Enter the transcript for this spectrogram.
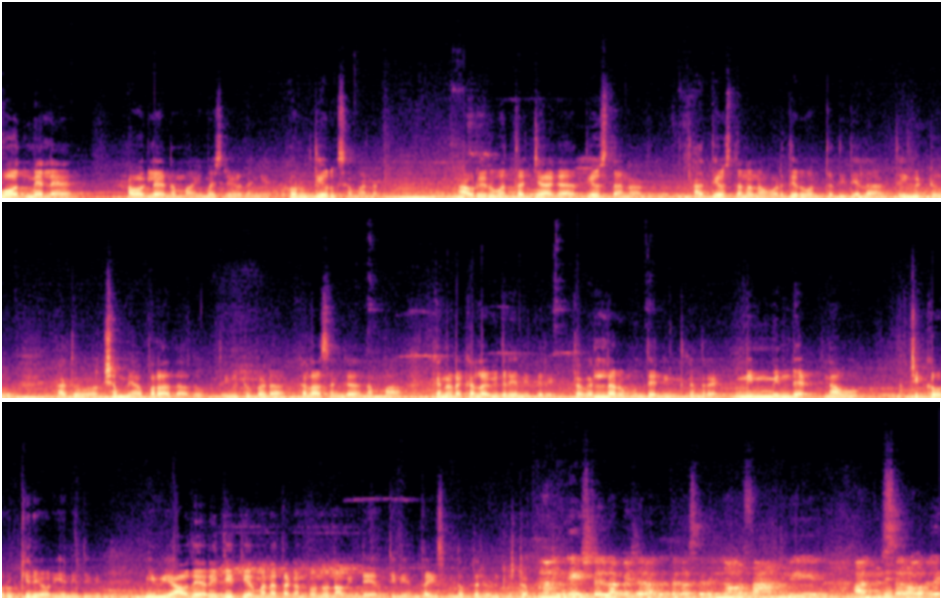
ಹೋದ್ಮೇಲೆ ಆವಾಗಲೇ ನಮ್ಮ ಹಿಮಶ್ರೀ ಹೇಳ್ದಂಗೆ ಅವರು ದೇವ್ರಿಗೆ ಸಮಾನ. ಅವರು ಇರುವಂಥ ಜಾಗ ದೇವಸ್ಥಾನ ಅದು. ಆ ದೇವಸ್ಥಾನನ ನಾವು ಹೊಡೆದಿರುವಂಥದ್ದು ಇದೆಯಲ್ಲ, ದಯವಿಟ್ಟು ಅದು ಅಕ್ಷಮ್ಯ ಅಪರಾಧ ಅದು. ದಯವಿಟ್ಟು ಬೇಡ. ಕಲಾ ಸಂಘ ನಮ್ಮ ಕನ್ನಡ ಕಲಾವಿದರು ಏನಿದ್ದೀರಿ, ತಾವೆಲ್ಲರೂ ಮುಂದೆ ನಿಂತ್ಕೊಂಡ್ರೆ ನಿಮ್ಮ ಹಿಂದೆ ನಾವು ಚಿಕ್ಕವರು, ಕಿರಿಯವರು ಏನಿದ್ದೀವಿ, ನೀವು ಯಾವುದೇ ರೀತಿ ತೀರ್ಮಾನ ತಗೊಂಡ್ರು ನಾವು ಹಿಂದೆ ಇರ್ತೀವಿ ಅಂತ ಈ ಸಂದರ್ಭದಲ್ಲಿ ಹೇಳಕ್ಕೆ ಇಷ್ಟಪಡ್ತೀನಿ. ನನಗೆ ಇಷ್ಟೆಲ್ಲ ಬೇಜಾರಾಗುತ್ತಲ್ಲ ಸರ್, ಇನ್ನು ಅವ್ರ ಫ್ಯಾಮಿಲಿ ಅನಿಲ್ ಸರ್, ಅವರೆಲ್ಲ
